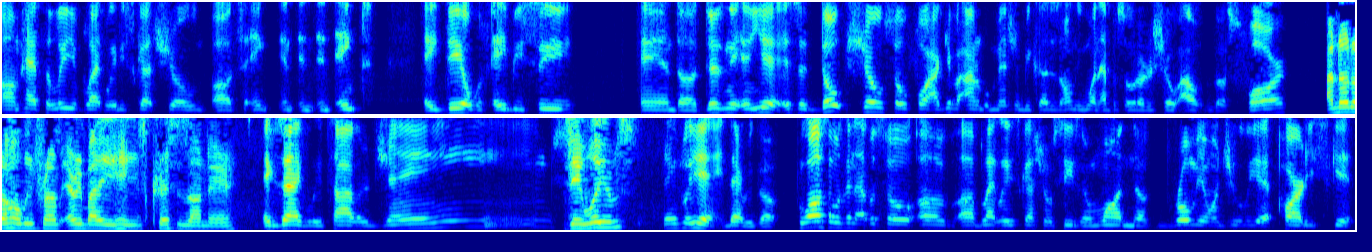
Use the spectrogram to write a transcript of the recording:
um, had to leave Black Lady Sketch Show uh, to ink in, in, in inked a deal with ABC and uh, Disney, and yeah, it's a dope show so far. I give an honorable mention because there's only one episode of the show out thus far. I know the homie from Everybody Hates Chris is on there. Exactly, Tyler James. Jay Williams. James, yeah, there we go. Who also was in an episode of uh, Black Lady Sketch Show season one, the Romeo and Juliet party skit.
